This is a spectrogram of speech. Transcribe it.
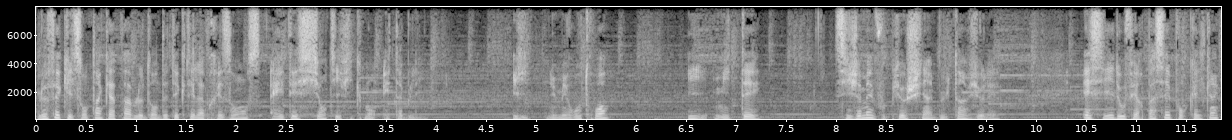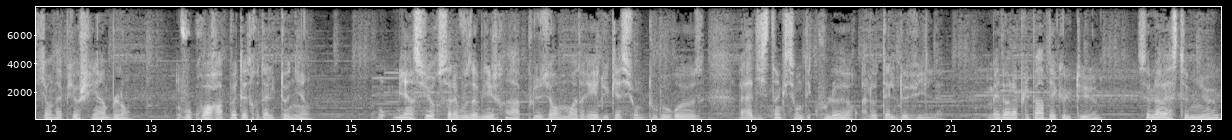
le fait qu'ils sont incapables d'en détecter la présence a été scientifiquement établi. I numéro 3. Imiter. Si jamais vous piochez un bulletin violet, essayez de vous faire passer pour quelqu'un qui en a pioché un blanc. On vous croira peut-être daltonien. Bien sûr, cela vous obligera à plusieurs mois de rééducation douloureuse à la distinction des couleurs à l'hôtel de ville. Mais dans la plupart des cultures, cela reste mieux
